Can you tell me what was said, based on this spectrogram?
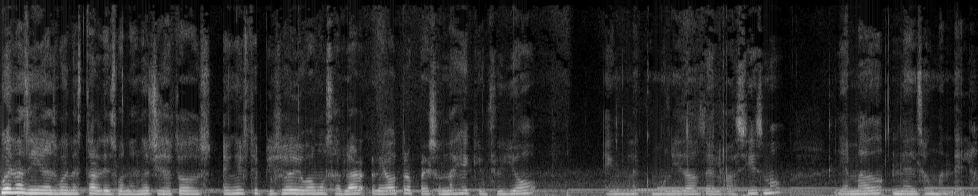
Buenos días, buenas tardes, buenas noches a todos. En este episodio vamos a hablar de otro personaje que influyó en la comunidad del racismo llamado Nelson Mandela.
